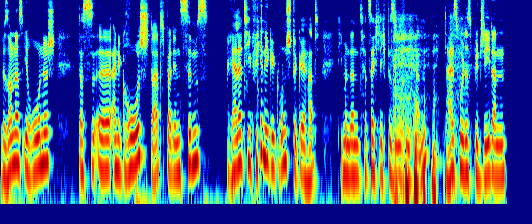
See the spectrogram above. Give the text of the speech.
Besonders ironisch, dass äh, eine Großstadt bei den Sims relativ wenige Grundstücke hat, die man dann tatsächlich besuchen kann. da ist wohl das Budget dann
